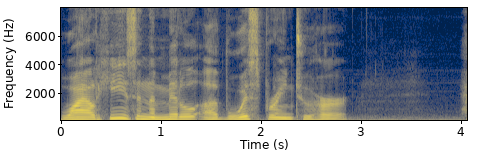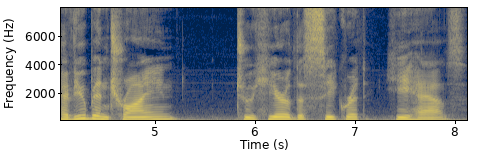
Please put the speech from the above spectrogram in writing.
While he's in the middle of whispering to her, have you been trying to hear the secret he has?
